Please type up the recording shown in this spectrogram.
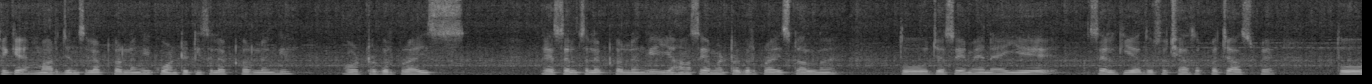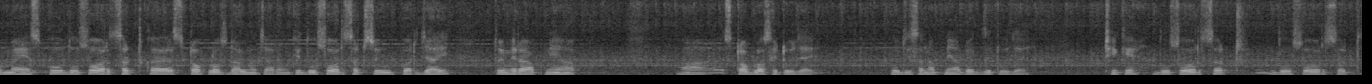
ठीक है मार्जिन सेलेक्ट कर लेंगे क्वांटिटी सेलेक्ट कर लेंगे और trigger price S L select कर लेंगे। यहाँ से हमें ट्रिगर प्राइस डालना है। तो जैसे मैंने ये सेल किया दो सौ छियासठ पचास पे तो मैं इसको दो सौ अड़सठ का स्टॉप लॉस डालना चाह रहा हूँ कि दो सौ अड़सठ से ऊपर जाए तो मेरा अपने आप स्टॉप लॉस हिट हो जाए पोजीशन अपने आप एग्ज़िट हो जाए। ठीक है? दो सौ अड़सठ, दो सौ अड़सठ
